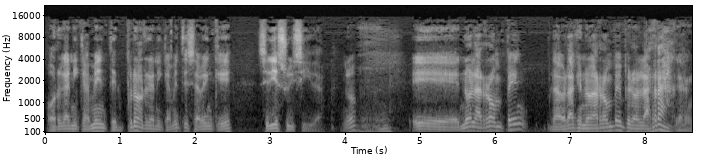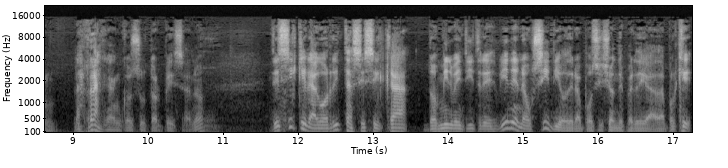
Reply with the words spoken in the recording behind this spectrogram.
orgánicamente, el pro orgánicamente saben que sería suicida, ¿no? Eh, no la rompen, la verdad que no la rompen, pero la rasgan, las rasgan con su torpeza, ¿no? Decir que la gorrita CSK 2023 viene en auxilio de la oposición desperdigada, porque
